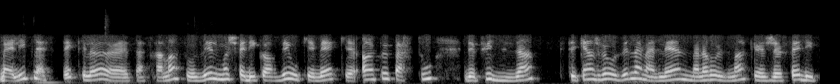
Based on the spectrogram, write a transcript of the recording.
ben, les plastiques, là, euh, ça se ramasse aux îles. Moi, je fais des corvées au Québec, euh, un peu partout, depuis dix ans. C'est quand je vais aux îles de la Madeleine, malheureusement, que je fais des,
